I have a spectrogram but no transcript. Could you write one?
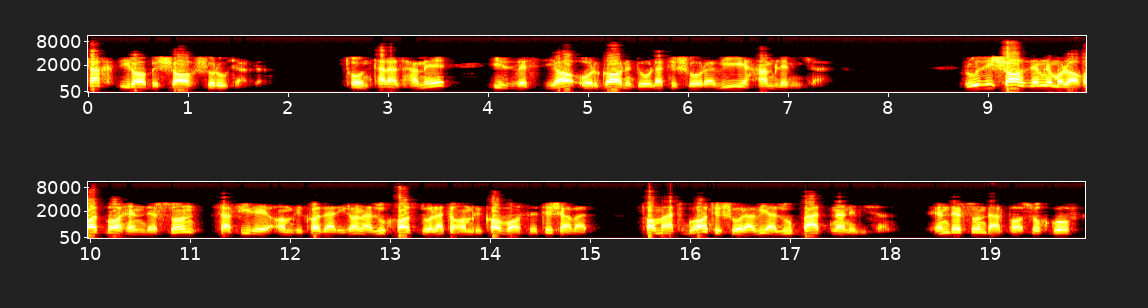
سختی را به شاه شروع کردند. تندتر از همه ایزوستیا ارگان دولت شوروی حمله می‌کرد. روزی شاه ضمن ملاقات با هندرسون سفیر آمریکا در ایران از او خواست دولت آمریکا واسطه شود تا مطبوعات شوروی از او بد ننویسند. هندرسون در پاسخ گفت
